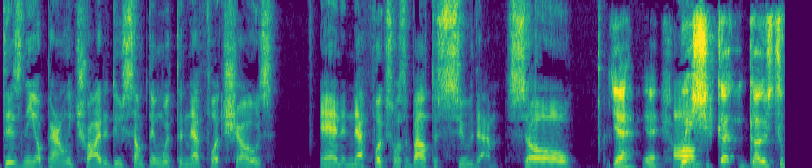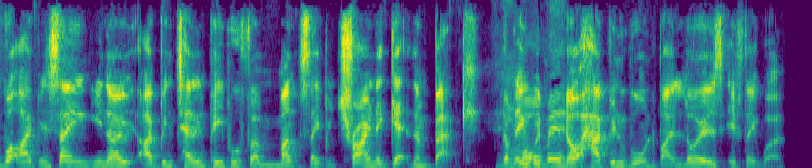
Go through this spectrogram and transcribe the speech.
Disney apparently tried to do something with the Netflix shows, and Netflix was about to sue them. So Yeah, yeah. Um, Which go, goes to what I've been saying. You know, I've been telling people for months they've been trying to get them back. The they would moment- not have been warned by lawyers if they weren't.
